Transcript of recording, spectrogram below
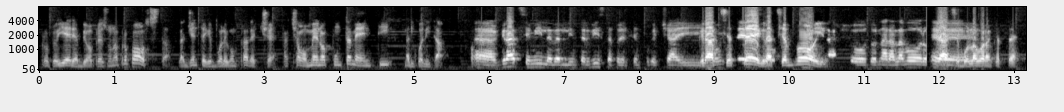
Proprio ieri abbiamo preso una proposta, la gente che vuole comprare c'è. Facciamo meno appuntamenti, ma di qualità. Eh, grazie mille per l'intervista per il tempo che ci hai Grazie a te, grazie a voi. Ti lascio tornare al lavoro. Grazie, eh, buon lavoro anche a te.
